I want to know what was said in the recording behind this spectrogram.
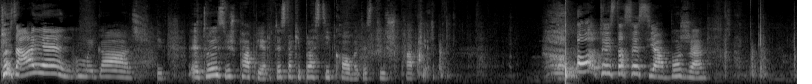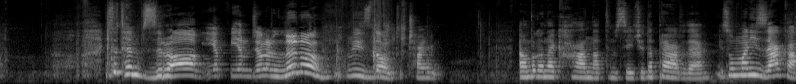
To jest Iron! Oh my gosh. Y, To jest już papier, to jest takie plastikowe, to jest już papier. O, to jest ta sesja, Boże. I to ten wzrok, ja pierdzielę, Leno! Please don't, Chang. A on wygląda jak Han na tym zdjęciu, naprawdę. Jest on malizaka.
